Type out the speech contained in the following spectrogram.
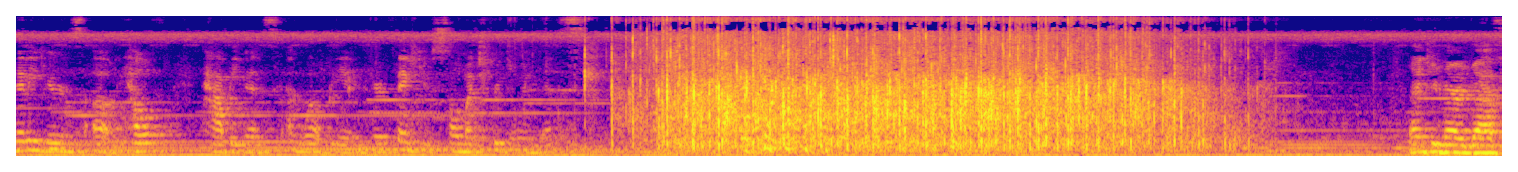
many years of health, happiness, and well-being here. Thank you so much for doing this. Thank you, Mary Beth.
